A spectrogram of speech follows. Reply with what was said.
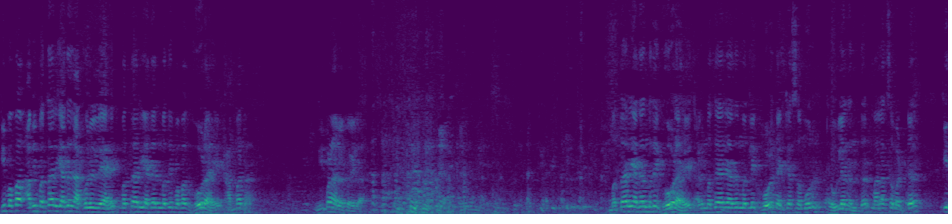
की बाबा आम्ही मतदार याद्या दाखवलेले आहेत. मतदार याद्यांमध्ये बाबा घोळ आहे. थांबा ना. मी पण आलो पहिला. मतदार याद्यांमध्ये घोळ आहेत आणि मतदार याद्यांमधले घोळ त्यांच्यासमोर ठेवल्यानंतर मला असं वाटतं की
